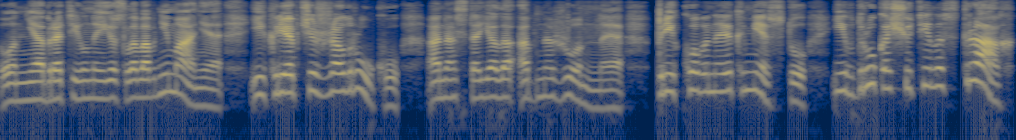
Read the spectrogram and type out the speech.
Он не обратил на ее слова внимания и крепче сжал руку. Она стояла обнаженная, прикованная к месту, и вдруг ощутила страх,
